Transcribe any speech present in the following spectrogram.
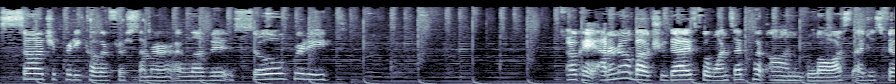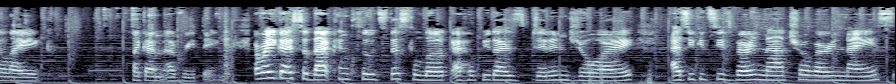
Such a pretty color for summer. I love it. So pretty. Okay, I don't know about you guys, but once I put on gloss, I just feel like like I'm everything. Alright guys, so that concludes this look. I hope you guys did enjoy. As you can see, it's very natural, very nice.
